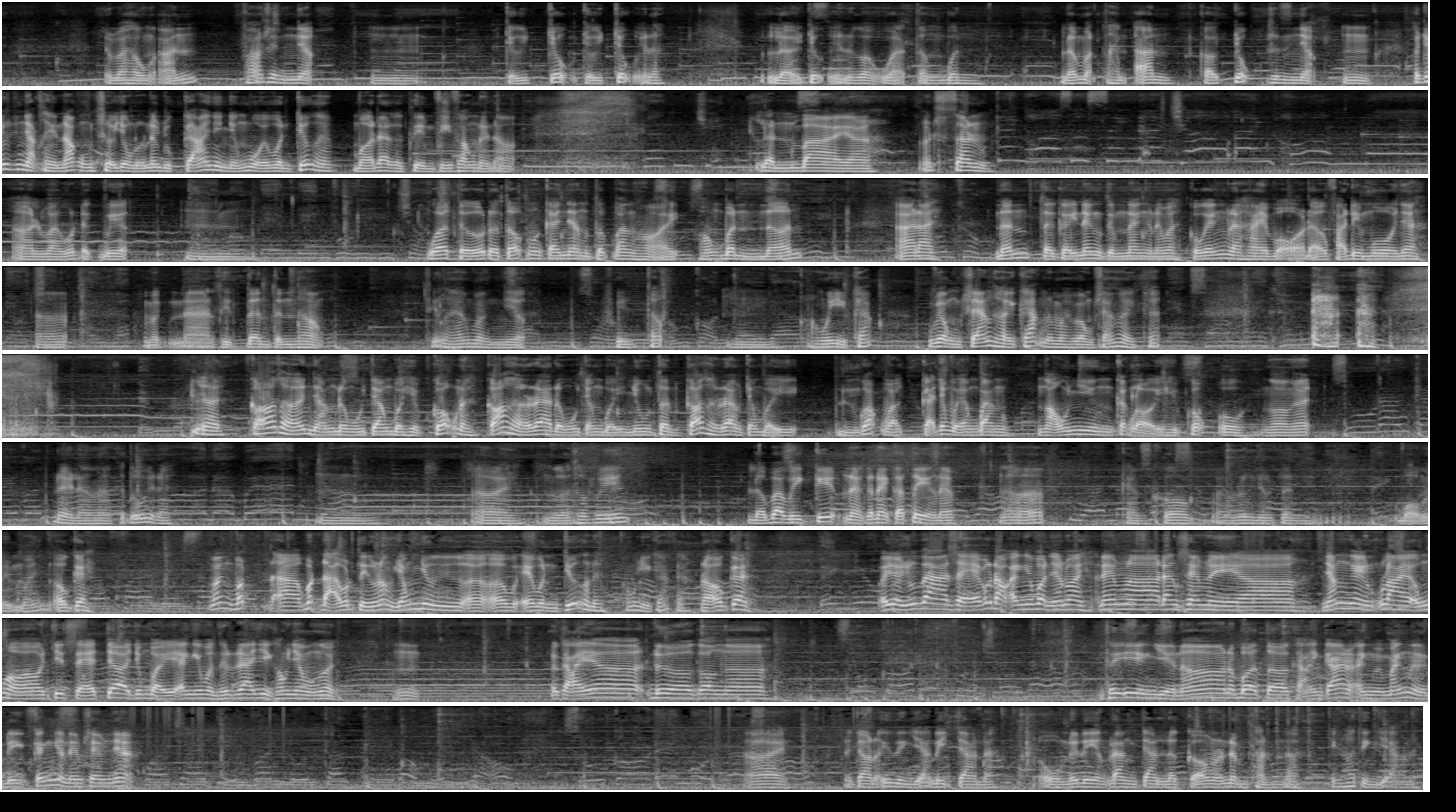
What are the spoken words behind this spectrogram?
Và hùng ảnh pháo sinh nhật ừ, chữ chúc chữ chúc vậy đó lời chúc như gọi quà tân binh. Lỡ mặt thành anh có chúc sinh nhật ừ. có chúc sinh nhật thì nó cũng sử dụng được 50 cái như những mùa bên trước ha. Mở ra được tìm phi phong này nọ. Lệnh bài uh, xanh. À, bài rất đặc biệt ừ. quá tử được tốt cá nhân tốt ban hội. Hôn binh nến. À đây. Đến từ kỹ năng tiềm năng này mà. Cố gắng ra hai bộ đỡ phải đi mua nha. Đó. mặt nạ thì tên tinh hồng. Thiết là hắn bằng nhựa phiên tóc ừ. không có gì khác. Vòng sáng hơi khác nữa mà vòng sáng hơi khác. Có thể nhận được một trang bị hiệp cốt này. Có thể ra được một trang bị nhu tình. Có thể ra một trang bị đỉnh quắc và cả trang bị ăn băng ngẫu nhiên các loại hiệp cốt. Ô ngon ấy. Đây là cái túi này ừ. rồi ngựa số phiến. Lỡ ba bí kiếp này cái này có tiền nè. Đó. Càng khôn và rừng nhu tình. Bộ mấy mấy ok. Mấy bất à, bất đại bất tiểu nó giống như ở, ở Evan trước rồi nè. Không gì khác cả. Rồi ok. Bây giờ chúng ta sẽ bắt đầu anh Evan nha anh ơi. Anh em ờ, đang xem thì uh, nhấn ngay nút like ủng hộ chia sẻ chơi chuẩn bị. Anh Evan thử ra gì không nha mọi người? Ừ. Được Khải ờ, đưa con ờ, thấy yên gì nó nó bơ tơ khả cái rồi anh may mắn là đi cắn cho anh em xem nha. Rồi, để cho nó ít tiền dạng đi chanh nè. Ồ, nó đi đang chanh là cỡ nó năm thành rồi chắc hết tiền dạng này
